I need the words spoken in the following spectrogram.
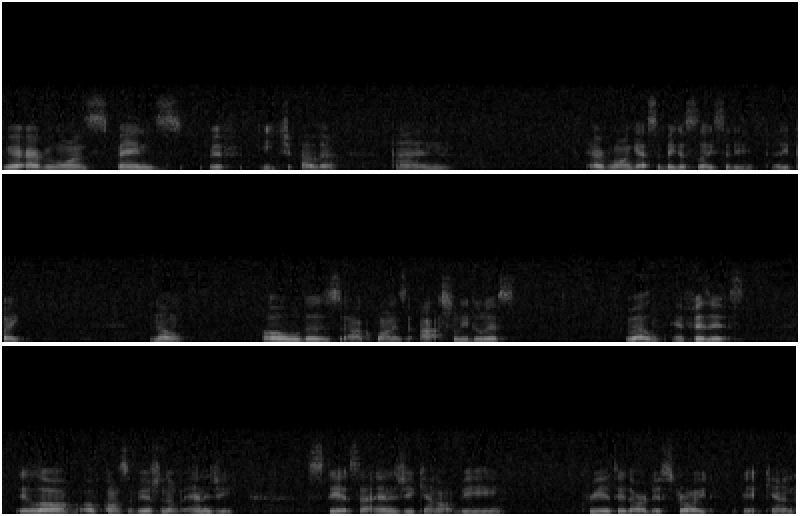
where everyone spends with each other and everyone gets a bigger slice of the, of the pie. Now, how does aquaponics actually do this? Well, in physics, the law of conservation of energy states that energy cannot be created or destroyed, it can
